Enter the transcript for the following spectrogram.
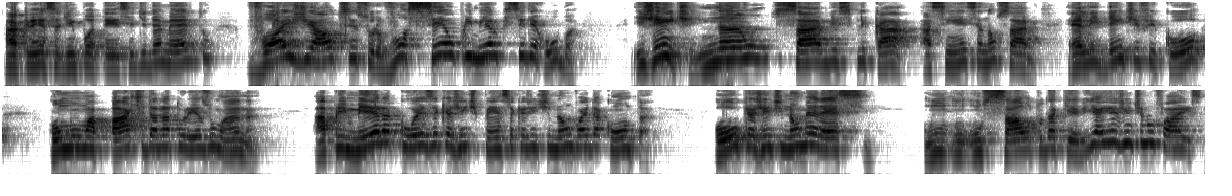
a crença de impotência e de demérito, voz de autocensura. Você é o primeiro que se derruba. E, gente, não sabe explicar. A ciência não sabe. Ela identificou como uma parte da natureza humana. A primeira coisa que a gente pensa é que a gente não vai dar conta, ou que a gente não merece um, um, um salto daquele. E aí a gente não faz.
